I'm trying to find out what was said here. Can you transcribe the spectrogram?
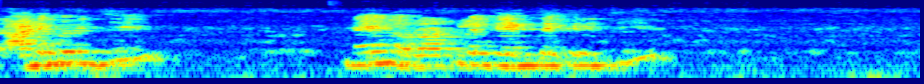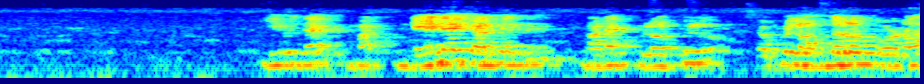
దాని గురించి నేను రొట్టెలు దేని దగ్గర నుంచి ఈ విధంగా నేనే కాదండి మన క్లబ్లో సభ్యులందరూ కూడా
